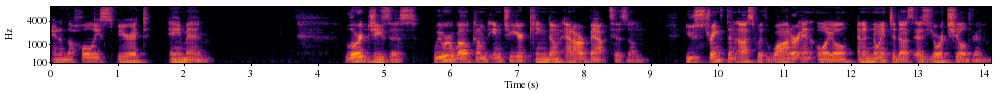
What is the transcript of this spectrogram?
and of the Holy Spirit. Amen. Lord Jesus, we were welcomed into your kingdom at our baptism. You strengthened us with water and oil and anointed us as your children.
